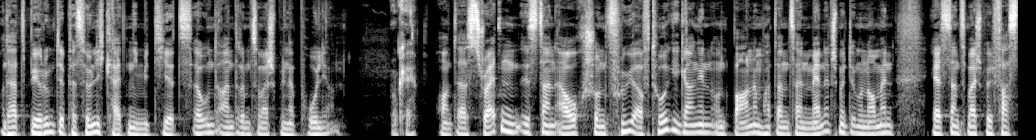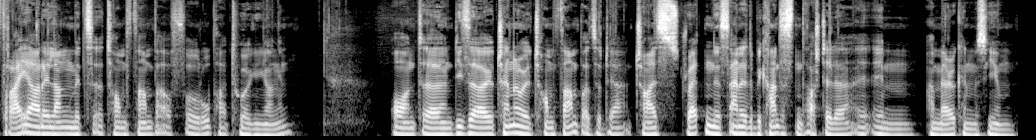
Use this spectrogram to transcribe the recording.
Und hat berühmte Persönlichkeiten imitiert, äh, unter anderem zum Beispiel Napoleon. Okay. Und äh, Stratton ist dann auch schon früh auf Tour gegangen und Barnum hat dann sein Management übernommen. Er ist dann zum Beispiel fast drei Jahre lang mit äh, Tom Thumb auf Europa-Tour gegangen. Und äh, dieser General Tom Thumb, also der Charles Stratton, ist einer der bekanntesten Darsteller äh, im American Museum.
